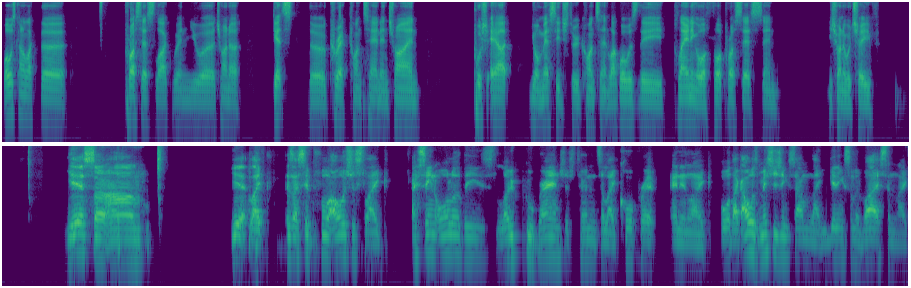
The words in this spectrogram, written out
what was kind of like the process like when you were trying to get the correct content and try and push out your message through content? Like, what was the planning or thought process and you're trying to achieve? Yeah, so um yeah, like as I said before, I was just like I seen all of these local brands just turn into like corporate and then like or like I was messaging some like getting some advice and like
